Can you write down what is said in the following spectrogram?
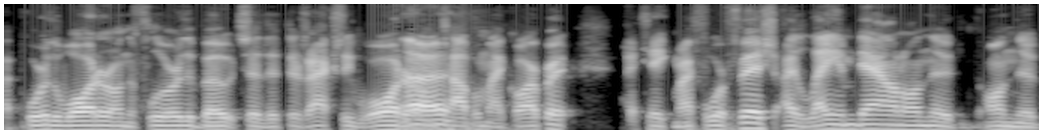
I pour the water on the floor of the boat so that there's actually water Uh. on top of my carpet. I take my four fish, I lay them down on the on the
